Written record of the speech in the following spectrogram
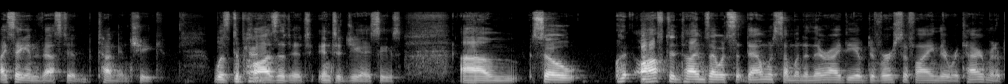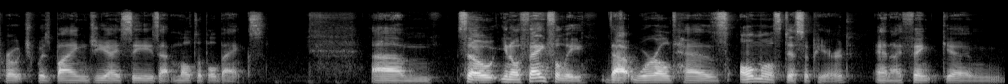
I say invested tongue in cheek, was deposited into GICs. Um, so oftentimes I would sit down with someone and their idea of diversifying their retirement approach was buying GICs at multiple banks. Um, so, you know, thankfully, that world has almost disappeared. And I think um,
